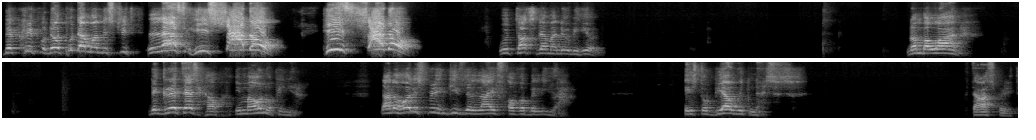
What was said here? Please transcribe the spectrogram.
the cripple, they'll put them on the street, lest his shadow, his shadow will touch them and they'll be healed. Number one, the greatest help, in my own opinion, that the Holy Spirit gives the life of a believer is to bear witness with our spirit.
